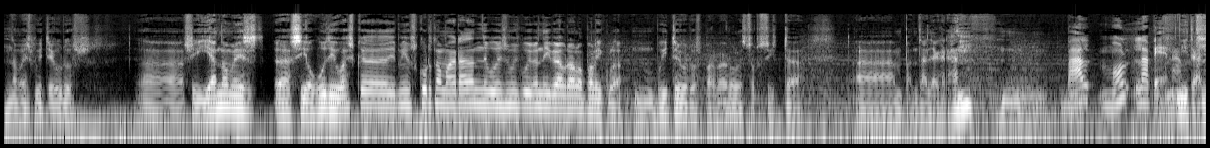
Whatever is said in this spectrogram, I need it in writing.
Només 8 euros. Uh, o sigui, ja només, uh, si algú diu és que a mi els curts no m'agraden, només vull venir a veure la pel·lícula. Mm, 8 euros per veure l'exorcista en pantalla gran. Mm, Val molt la pena. I tant,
